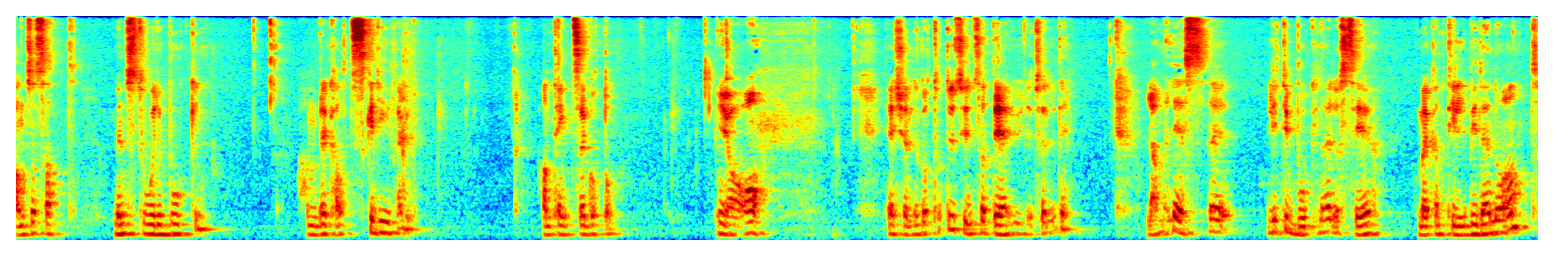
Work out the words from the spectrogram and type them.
han som satt med den store boken, han ble kalt Skriveren. Han tenkte seg godt om. Ja, jeg skjønner godt at du syns at det er urettferdig. La meg lese litt i boken her og se om jeg kan tilby deg noe annet.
